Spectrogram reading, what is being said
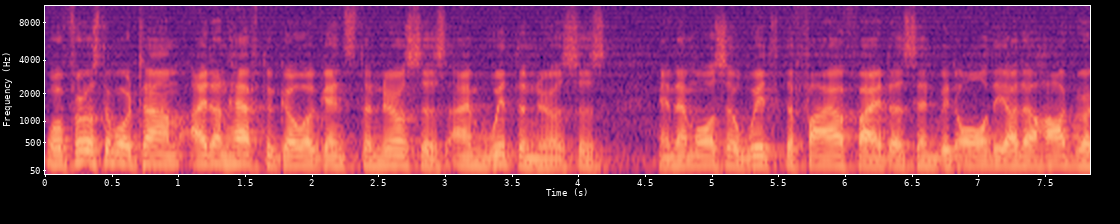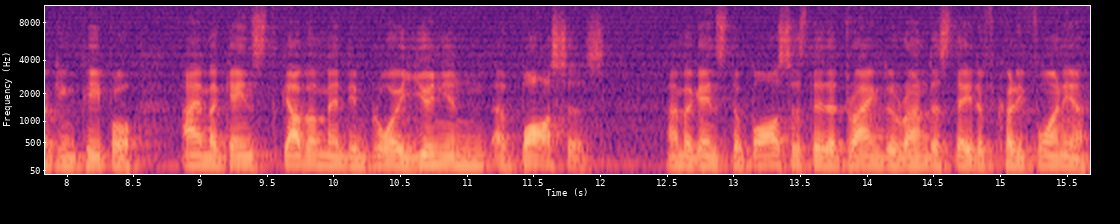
Well, first of all, Tom, I don't have to go against the nurses. I'm with the nurses, and I'm also with the firefighters and with all the other hardworking people. I'm against government employee union uh, bosses. I'm against the bosses that are trying to run the state of California.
